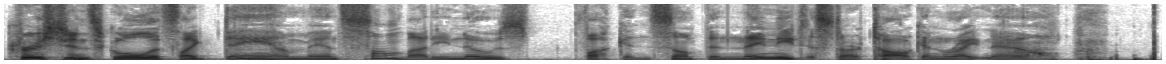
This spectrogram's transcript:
Christian school. It's like, damn, man, somebody knows fucking something. They need to start talking right now.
